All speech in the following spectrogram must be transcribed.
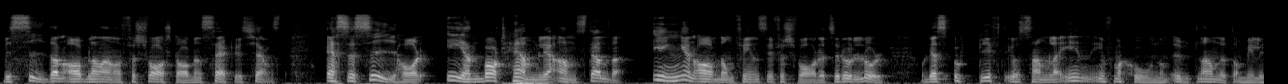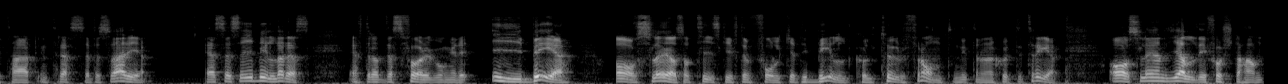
vid sidan av bland annat Försvarsstabens säkerhetstjänst. SSI har enbart hemliga anställda. Ingen av dem finns i försvarets rullor och dess uppgift är att samla in information om utlandet av militärt intresse för Sverige. SSI bildades efter att dess föregångare IB avslöjats av tidskriften Folket i Bild Kulturfront 1973. Avslöjandet gällde i första hand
